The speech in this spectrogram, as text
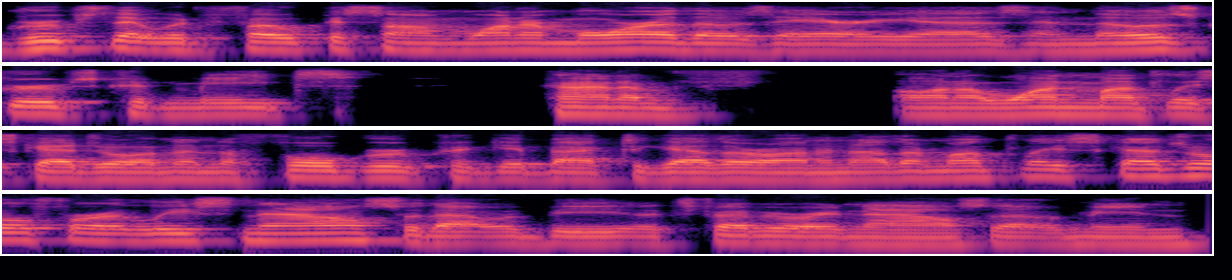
groups that would focus on one or more of those areas, and those groups could meet kind of on a one monthly schedule, and then the full group could get back together on another monthly schedule for at least now. So that would be it's February now, so that would mean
